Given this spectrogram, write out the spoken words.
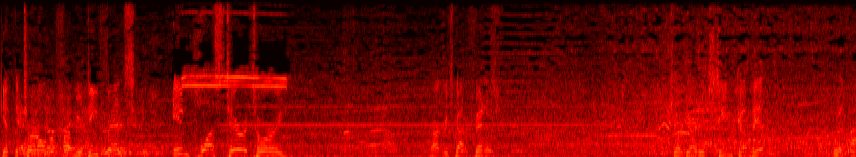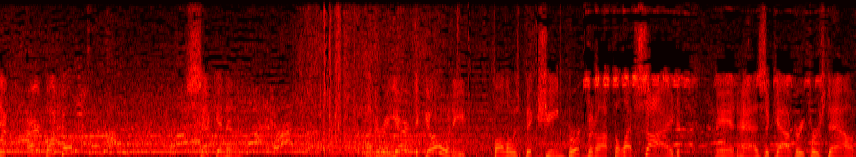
Get the turnover from your defense in plus territory. Calgary's got to finish. Yardage team come in with Nick Arbuckle. Second and under a yard to go, and he follows Big Shane Bergman off the left side and has the Calgary first down.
